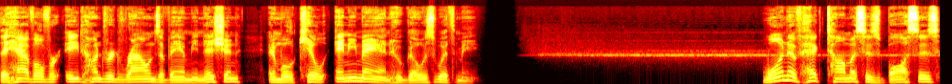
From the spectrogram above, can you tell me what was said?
They have over 800 rounds of ammunition and will kill any man who goes with me. One of Heck Thomas's bosses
